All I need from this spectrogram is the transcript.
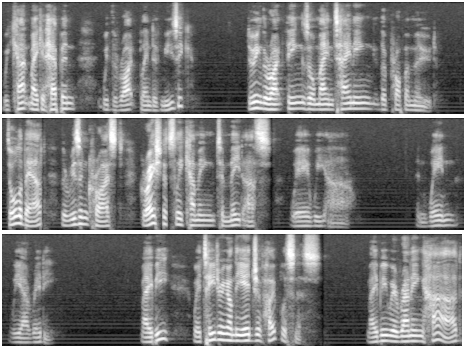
We can't make it happen with the right blend of music, doing the right things, or maintaining the proper mood. It's all about the risen Christ graciously coming to meet us where we are and when we are ready. Maybe we're teetering on the edge of hopelessness. Maybe we're running hard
